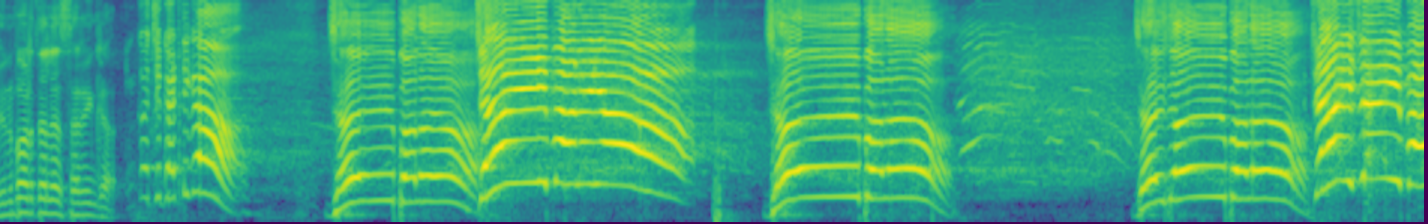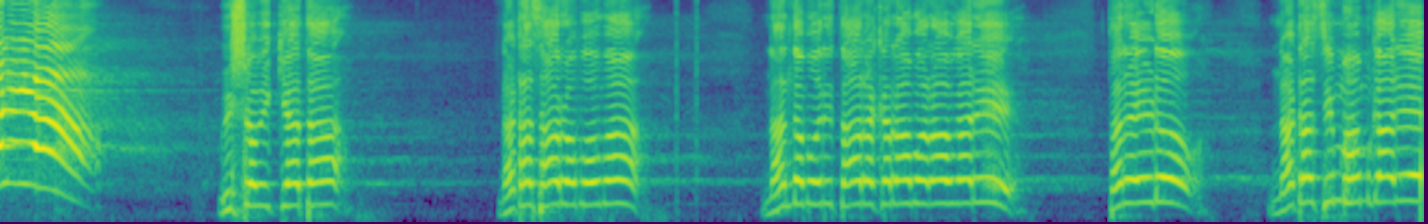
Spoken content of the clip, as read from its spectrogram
వినపడతలేదు సరిగ్గా. ఇంకొంచెం గట్టిగా! జై బాలయ్య. జై బాలయ్య. జై బాలయ్య. జై జై బాలయ్య. జై జై బాలయ్య. విశ్వవిఖ్యాత నట సార్వభౌమ నందమూరి తారక రామారావు గారి తనయుడు నటసింహం గారి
